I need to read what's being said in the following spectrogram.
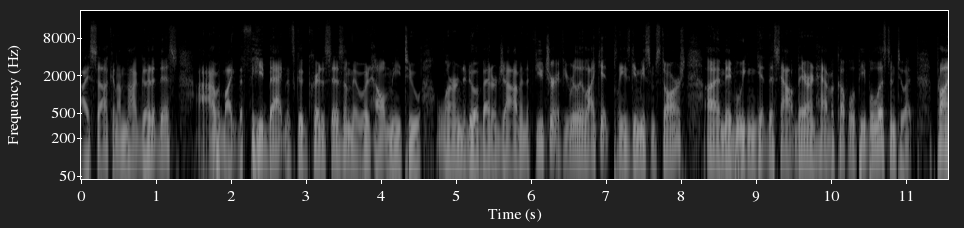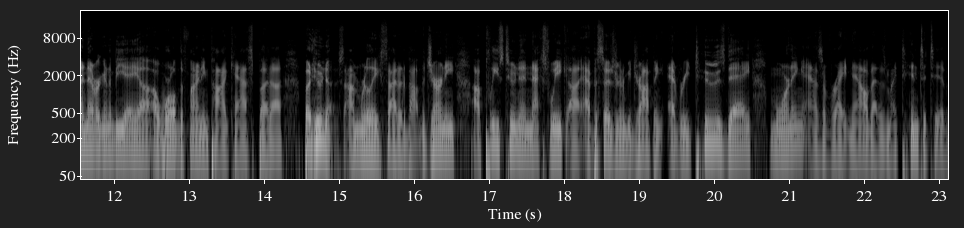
I, I suck and I'm not good at this, I would like the feedback. That's good criticism. It would help me to learn to do a better job in the future. If you really like it, please give me some stars, uh, and maybe we can get this out there and have a couple of people listen to it. Probably never going to be a, uh, a world defining podcast, but uh, but who knows? I'm really excited about the journey. Uh, please tune in next week. Uh, episodes are going to be dropping every Tuesday morning as of right now. That is my tentative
